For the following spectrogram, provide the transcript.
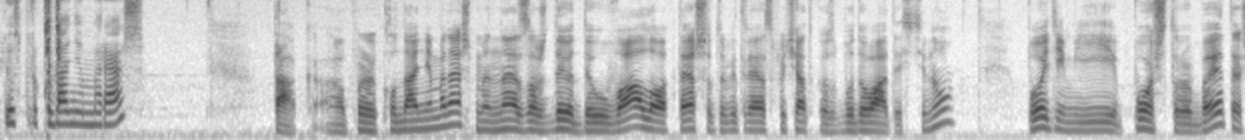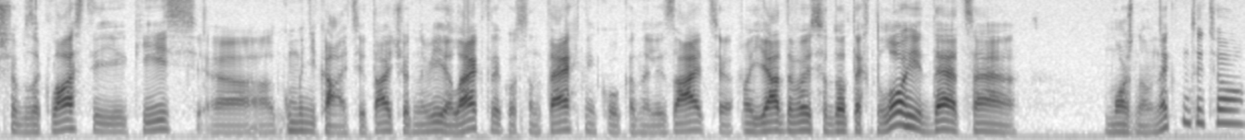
Плюс прокладання мереж. Так, а перекладання мереж мене завжди дивувало те, що тобі треба спочатку збудувати стіну, потім її поштробити, щоб закласти якісь е, комунікації, та, чорнові електрику, сантехніку, каналізацію. Я дивився до технологій, де це можна уникнути цього.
